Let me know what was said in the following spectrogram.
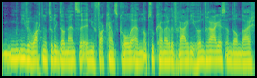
moet niet verwachten natuurlijk dat mensen in uw vak gaan scrollen en op zoek gaan naar de vraag die hun vraag is en dan daar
